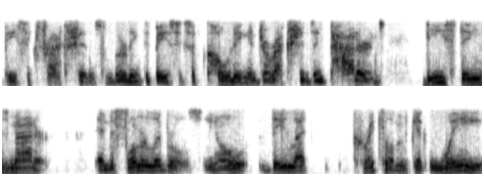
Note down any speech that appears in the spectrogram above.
basic fractions, learning the basics of coding and directions and patterns. These things matter. And the former liberals, you know, they let curriculum get way,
